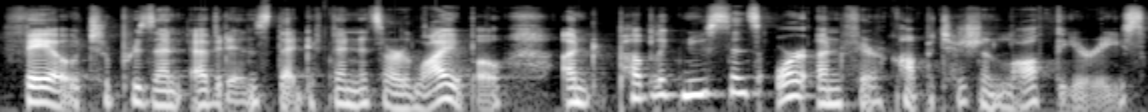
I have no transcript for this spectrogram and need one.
failed to present evidence that defendants are liable under public nuisance or unfair competition law theories.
